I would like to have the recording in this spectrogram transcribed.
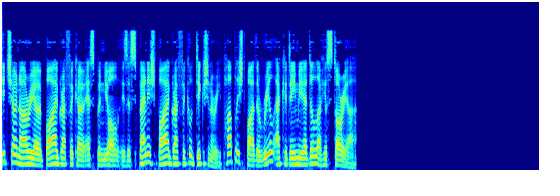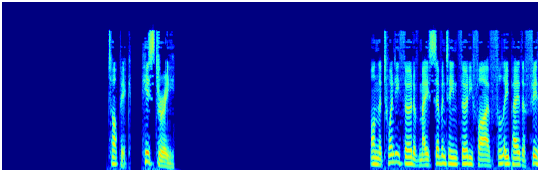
Diccionario Biográfico Español is a Spanish biographical dictionary published by the Real Academia de la Historia. History On 23 May 1735 Felipe V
